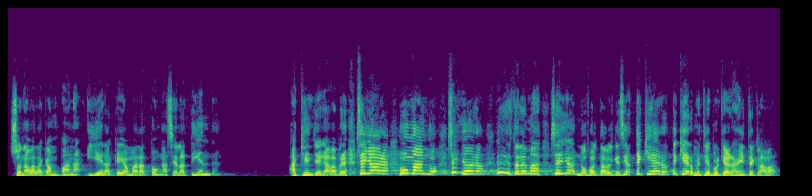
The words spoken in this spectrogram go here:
Sonaba la campana y era aquella maratón hacia la tienda. ¿A quién llegaba? Señora, un mango, señora, esto le más, señor. No faltaba el que decía, te quiero, te quiero, ¿me entiendes? Porque era gente clavada.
